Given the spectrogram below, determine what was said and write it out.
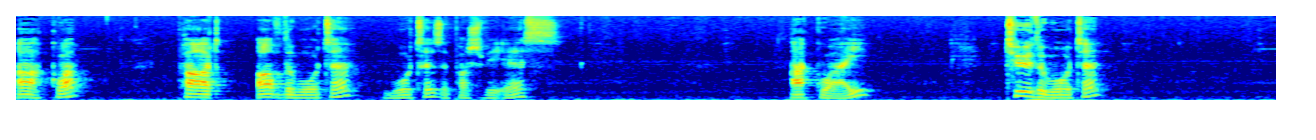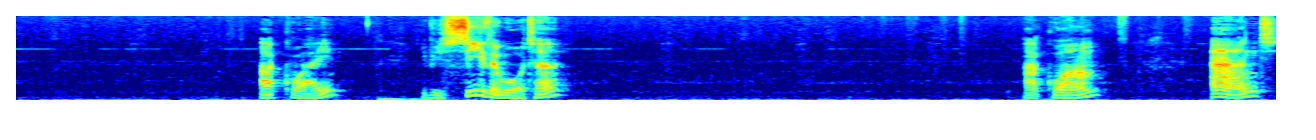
aqua. Part of the water. Waters, apostrophe S. Aquae. To the water. Aquae. If you see the water, aquam. And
